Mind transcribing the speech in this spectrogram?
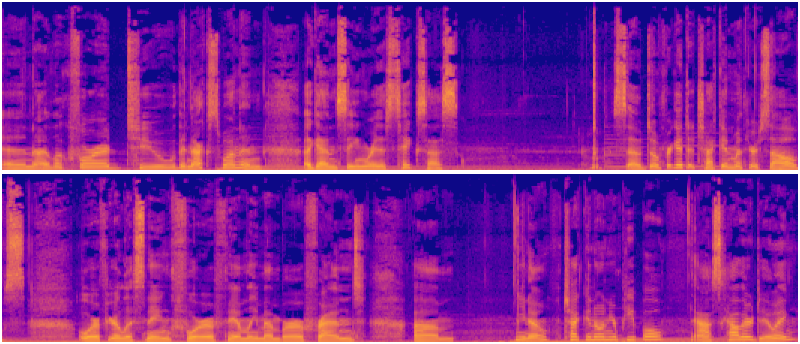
And I look forward to the next one and again seeing where this takes us. So don't forget to check in with yourselves, or if you're listening for a family member or friend, um, you know, check in on your people, ask how they're doing,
